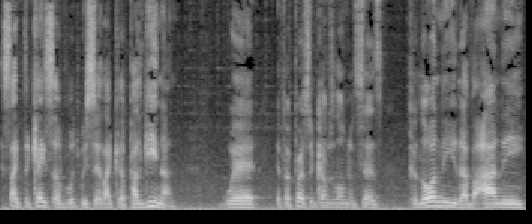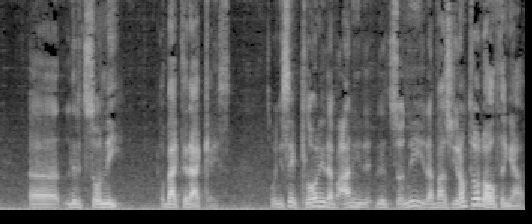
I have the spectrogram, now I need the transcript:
It's like the case of what we say, like a palginan, where if a person comes along and says, Piloni Ravani uh, go back to that case. So when you say Ploni Ravani Litzoni, Ravas, you don't throw the whole thing out.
